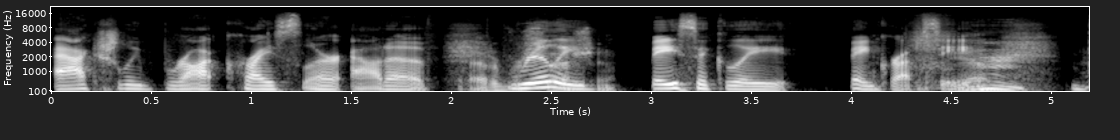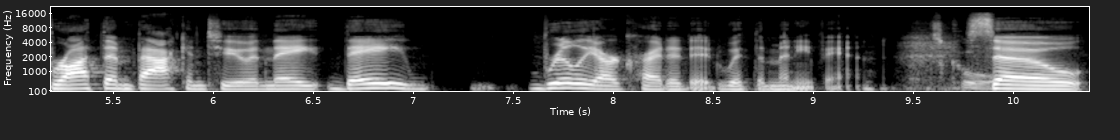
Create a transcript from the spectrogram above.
actually brought Chrysler out of, Out of really recession. basically bankruptcy, brought them back into, and they they really are credited with the minivan. It's cool. So,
